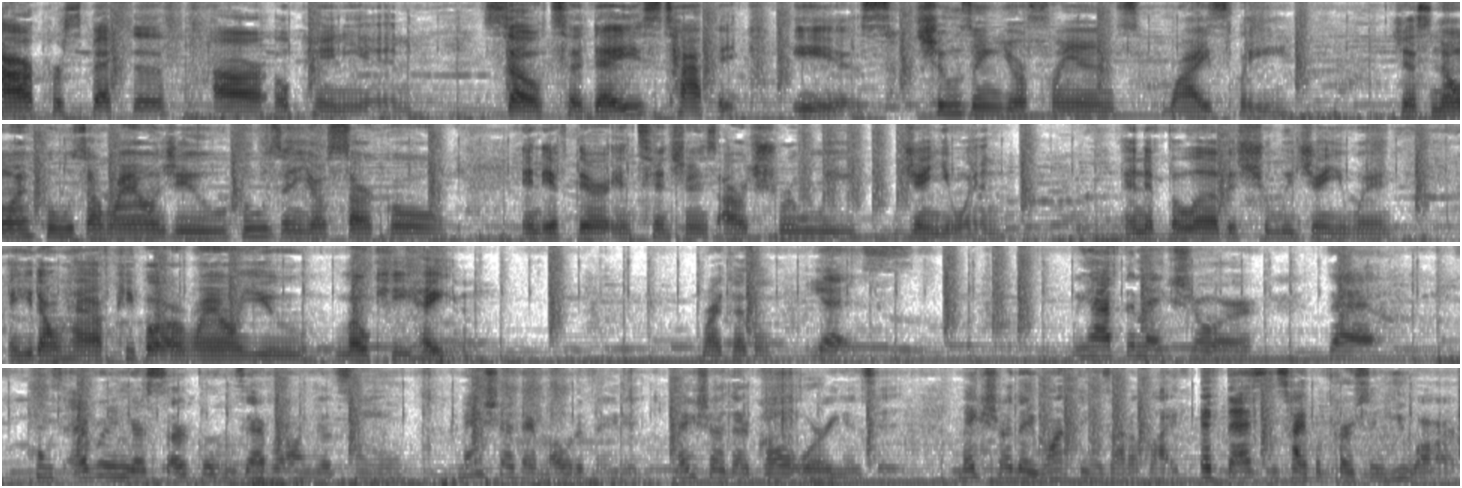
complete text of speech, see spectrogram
our perspective, our opinion. So, today's topic is choosing your friends wisely. Just knowing who's around you, who's in your circle, and if their intentions are truly genuine. And if the love is truly genuine, and you don't have people around you low key hating. Right, cousin? Yes. We have to make sure that who's ever in your circle, who's ever on your team, make sure they're motivated. Make sure they're goal oriented. Make sure they want things out of life if that's the type of person you are.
